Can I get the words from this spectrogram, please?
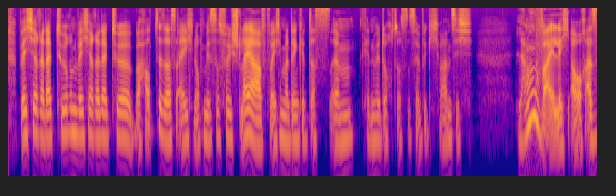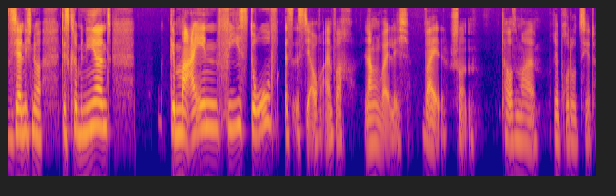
welche Redakteurin, welcher Redakteur behauptet das eigentlich noch? Mir ist das völlig schleierhaft, weil ich immer denke, das ähm, kennen wir doch, das ist ja wirklich wahnsinnig langweilig auch. Also es ist ja nicht nur diskriminierend, gemein, fies, doof, es ist ja auch einfach langweilig, weil schon tausendmal reproduziert.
